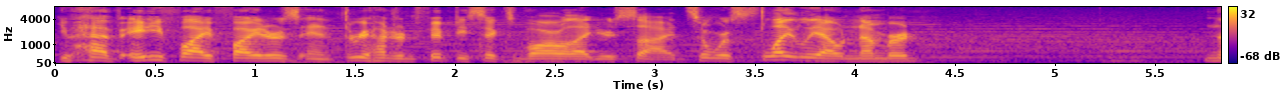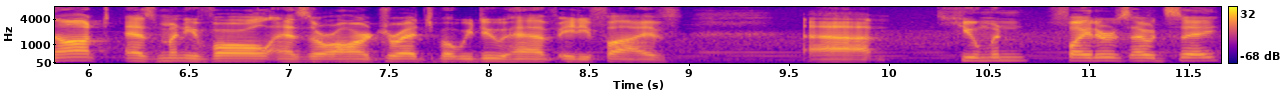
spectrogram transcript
You have 85 fighters and 356 Varl at your side, so we're slightly outnumbered. Not as many Varl as there are Dredge, but we do have 85 uh, human fighters, I would say.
